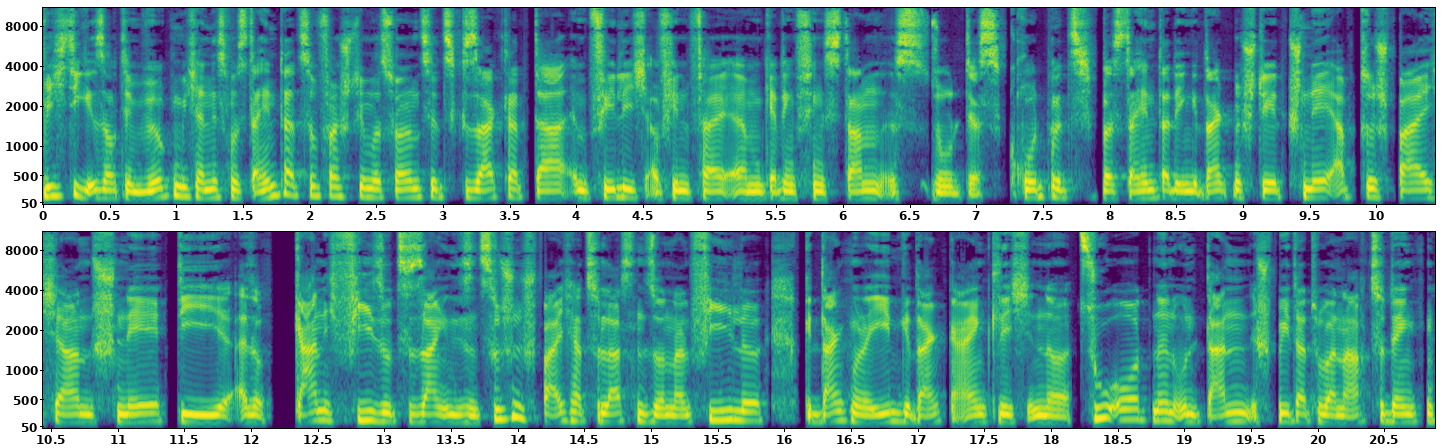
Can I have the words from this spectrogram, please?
Wichtig ist auch den Wirkmechanismus dahinter zu verstehen, was wir uns jetzt gesagt hat. Da empfehle ich auf jeden Fall ähm, Getting Things Done ist so das Grundprinzip, was dahinter den Gedanken steht, schnell abzuspeichern, schnell die, also gar nicht viel sozusagen in diesen Zwischenspeicher zu lassen, sondern viele Gedanken oder jeden Gedanken eigentlich in eine zuordnen und dann später drüber nachzudenken,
